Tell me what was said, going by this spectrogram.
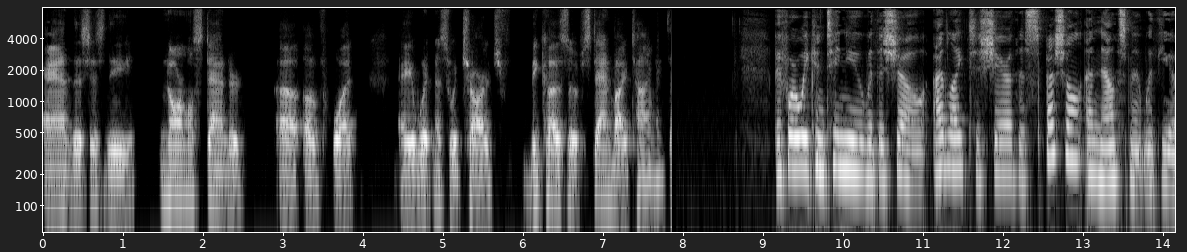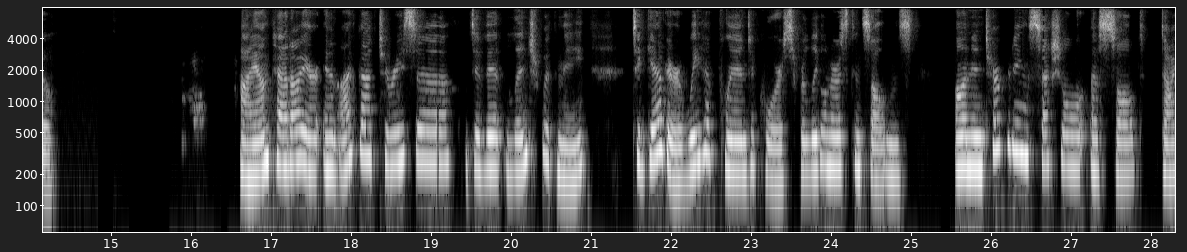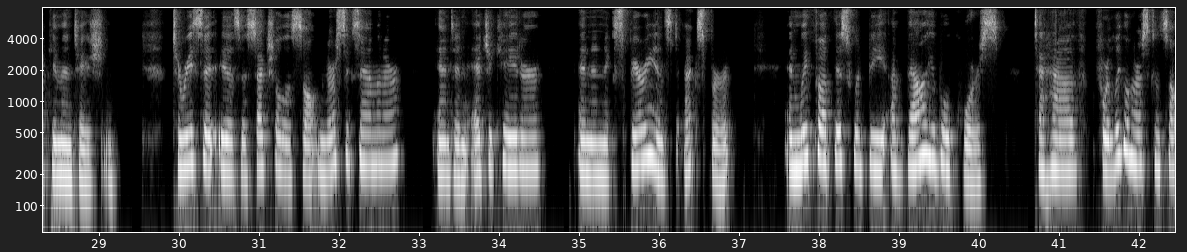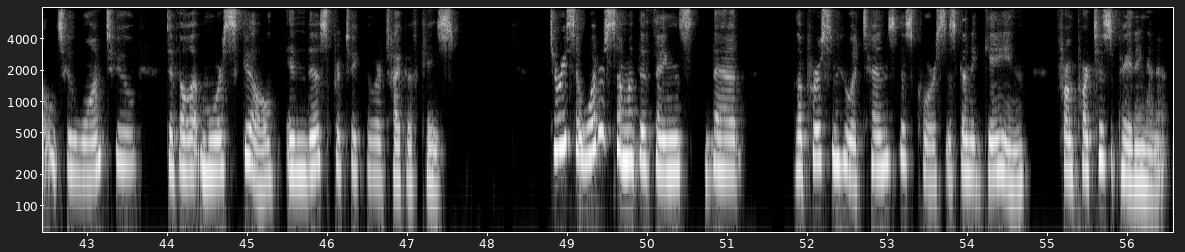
And this is the normal standard uh, of what a witness would charge because of standby time and before we continue with the show, I'd like to share this special announcement with you. Hi, I'm Pat Iyer, and I've got Teresa DeVitt Lynch with me. Together, we have planned a course for legal nurse consultants on interpreting sexual assault documentation. Teresa is a sexual assault nurse examiner and an educator and an experienced expert and we thought this would be a valuable course to have for legal nurse consultants who want to develop more skill in this particular type of case. Teresa, what are some of the things that the person who attends this course is going to gain from participating in it?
